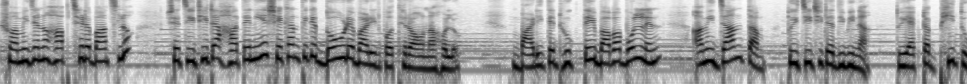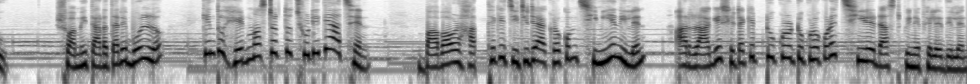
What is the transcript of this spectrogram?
স্বামী যেন হাঁপ ছেড়ে বাঁচল, সে চিঠিটা হাতে নিয়ে সেখান থেকে দৌড়ে বাড়ির পথে রওনা হলো। বাড়িতে ঢুকতেই বাবা বললেন, আমি জানতাম তুই চিঠিটা দিবি না, তুই একটা ভীতু। স্বামী তাড়াতাড়ি বলল, কিন্তু হেডমাস্টার তো ছুটিতে আছেন। বাবা ওর হাত থেকে চিঠিটা একরকম ছিনিয়ে নিলেন আর রাগে সেটাকে টুকরো টুকরো করে ছিঁড়ে ডাস্টবিনে ফেলে দিলেন।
